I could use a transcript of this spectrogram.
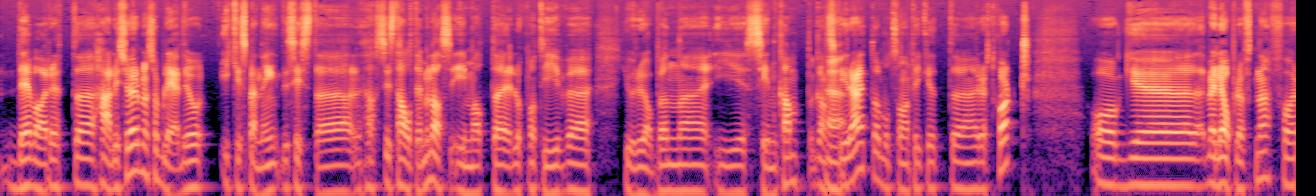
det var et uh, herlig kjør, men så ble det jo ikke spenning de siste, siste halvtimen, da, i og med at uh, Lokomotiv uh, gjorde jobben eh, i sin kamp ganske Ja. greit, og motstanderen fikk et eh, rødt kort. Og eh, veldig oppløftende for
